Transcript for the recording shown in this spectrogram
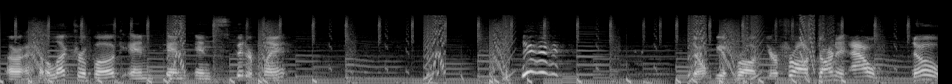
Alright, Electrobug and, and, and Spitter Plant. Don't be a frog. You're a frog, darn it. Ow! No!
